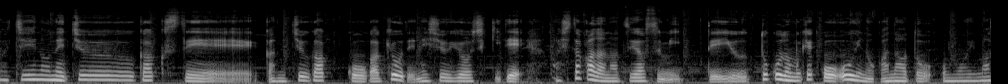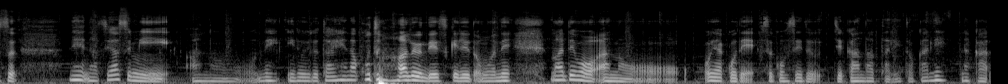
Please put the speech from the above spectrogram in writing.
うちのね中学生がね中学校が今日でね終業式で明日から夏休みっていうところも結構多いのかなと思います。ね夏休みあのねいろいろ大変なこともあるんですけれどもねまあでもあの親子で過ごせる時間だったりとかねなんか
